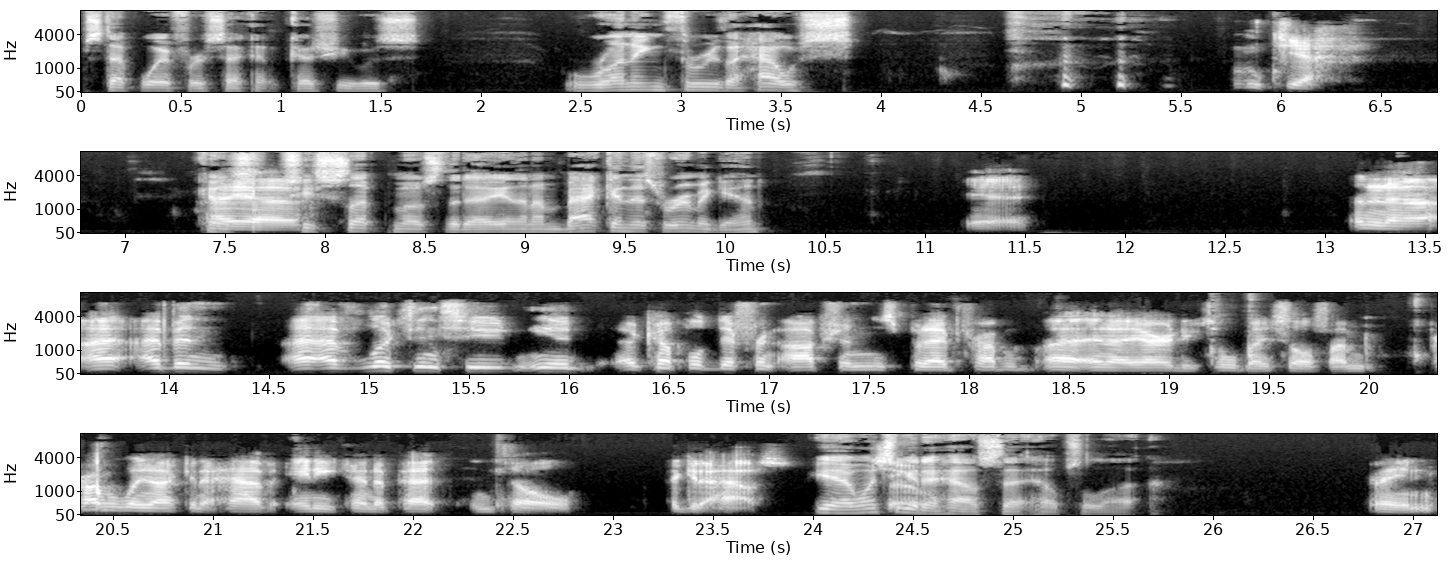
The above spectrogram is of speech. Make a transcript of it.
step away for a second because she was running through the house yeah, because uh, she slept most of the day, and then I'm back in this room again. yeah. I don't know. I, I've been I've looked into you know a couple different options, but I probably uh, and I already told myself I'm probably not going to have any kind of pet until I get a house. Yeah, once you get a house, that helps a lot. I mean,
